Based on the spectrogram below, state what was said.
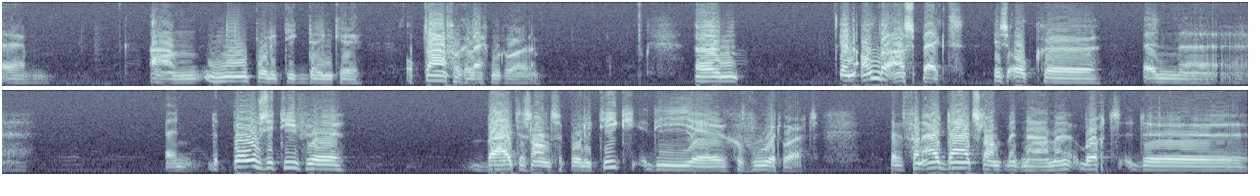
um, aan nieuw politiek denken op tafel gelegd moet worden. Um, een ander aspect is ook een, een, de positieve buitenlandse politiek die uh, gevoerd wordt. Uh, vanuit Duitsland met name wordt de,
